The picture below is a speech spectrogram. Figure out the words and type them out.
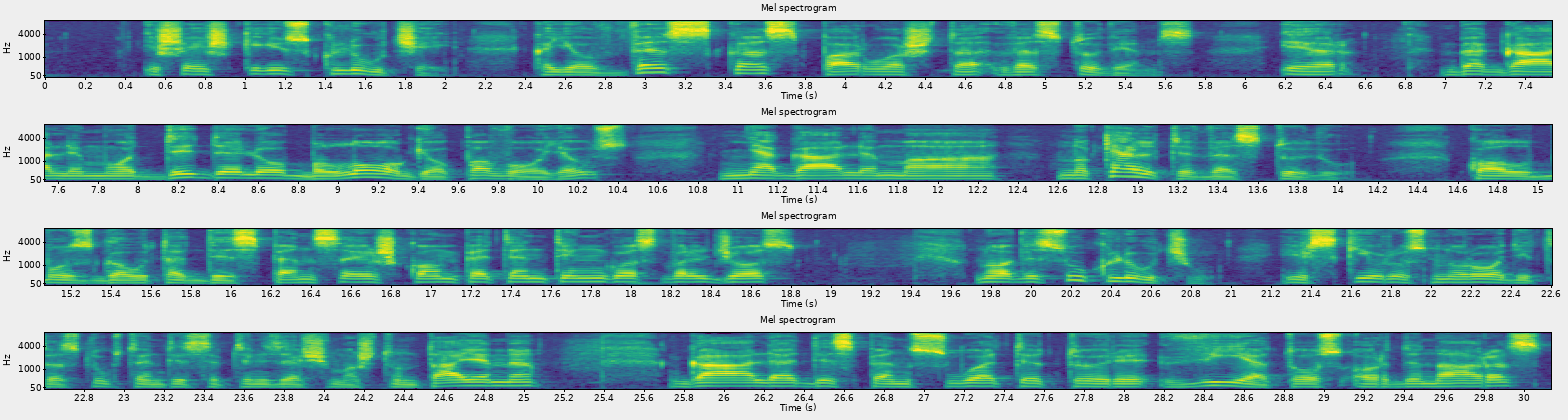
išaiškėjus kliūčiai, kai jau viskas paruošta vestuvėms ir be galimo didelio blogio pavojaus negalima nukelti vestuvių, kol bus gauta dispensa iš kompetentingos valdžios. Nuo visų kliūčių, išskyrus nurodytas 1078-ame, galę dispensuoti turi vietos ordinaras,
